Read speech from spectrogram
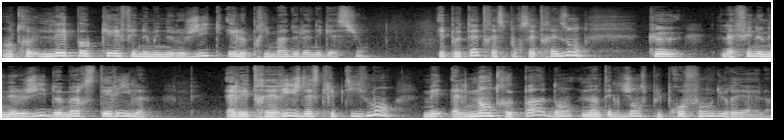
entre l'époque phénoménologique et le primat de la négation. Et peut-être est-ce pour cette raison que la phénoménologie demeure stérile. Elle est très riche descriptivement, mais elle n'entre pas dans l'intelligence plus profonde du réel.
